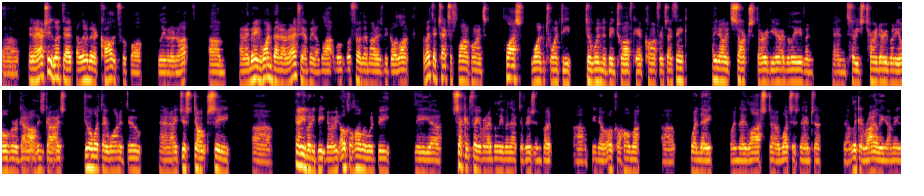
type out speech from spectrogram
Uh, and I actually looked at a little bit of college football, believe it or not. Um, and I made one bet. I actually I've made a lot. We'll, we'll throw them out as we go along. I bet the Texas Longhorns plus 120 to win the Big 12 camp conference. I think, you know, it's Sark's third year, I believe. And, and so he's turned everybody over, got all his guys doing what they want to do. And I just don't see uh, anybody beating them. I mean, Oklahoma would be the uh, second favorite, I believe, in that division. But uh, you know, Oklahoma uh, when they when they lost uh, what's his name to Lincoln Riley, I mean,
